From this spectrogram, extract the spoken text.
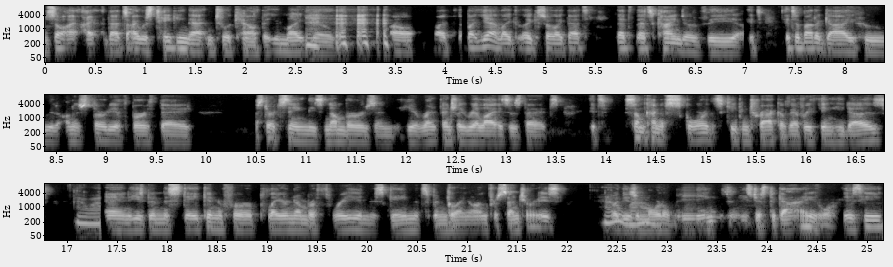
So I, I that's I was taking that into account that you might know. uh, but but yeah, like like so like that's that's that's kind of the it's it's about a guy who on his thirtieth birthday starts seeing these numbers and he eventually realizes that it's it's some kind of score that's keeping track of everything he does Oh, wow. and he's been mistaken for player number three in this game that's been going on for centuries Oh, but these are mortal beings and he's just a guy or is he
